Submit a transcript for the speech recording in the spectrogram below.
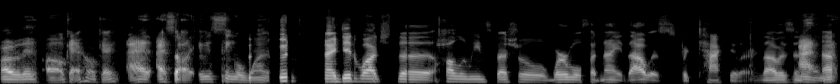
Oh, really? Oh, okay, okay. I, I saw it. It was single one. I did watch the Halloween special Werewolf at Night. That was spectacular. That was in uh,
